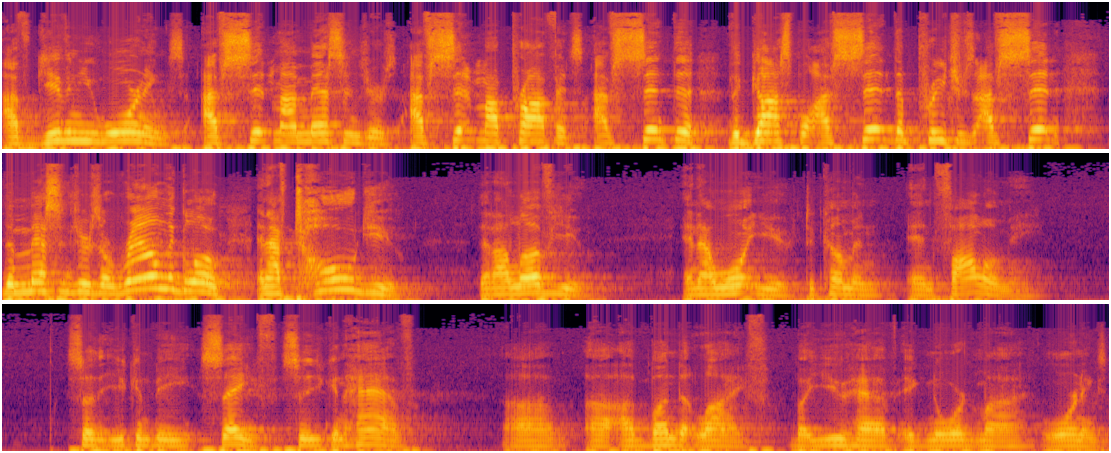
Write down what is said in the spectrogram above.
I've given you warnings. I've sent my messengers. I've sent my prophets. I've sent the, the gospel. I've sent the preachers. I've sent the messengers around the globe. And I've told you that I love you and I want you to come and, and follow me so that you can be safe, so you can have uh, uh, abundant life, but you have ignored my warnings.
